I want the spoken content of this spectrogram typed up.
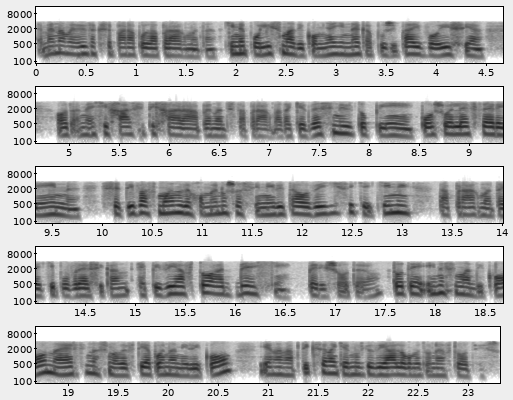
Εμένα με δίδαξε πάρα πολλά πράγματα. Και είναι πολύ σημαντικό μια γυναίκα που ζητάει βοήθεια όταν έχει χάσει τη χαρά απέναντι στα πράγματα και δεν συνειδητοποιεί πόσο ελεύθερη είναι, σε τι βαθμό ενδεχομένως ασυνείδητα οδήγησε και εκείνη τα πράγματα εκεί που βρέθηκαν, επειδή αυτό αντέχει περισσότερο, τότε είναι σημαντικό να έρθει να συνοδευτεί από έναν ειδικό για να αναπτύξει ένα καινούριο διάλογο με τον εαυτό της.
